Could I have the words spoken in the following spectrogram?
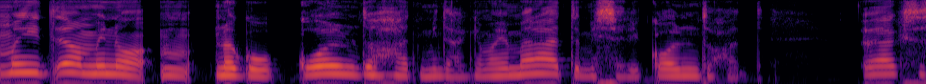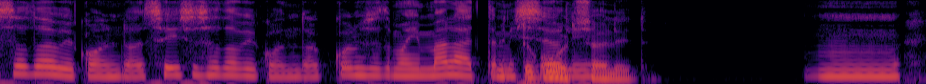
ma ei tea, minu nagu kolm tuhat midagi, ma ei mäleta, mis see oli, kolm tuhat üheksasada või kolm tuhat seitsesada või kolm tuhat kolmsada, ma ei mäleta, mis mitu see kuud oli sa olid? mm,.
